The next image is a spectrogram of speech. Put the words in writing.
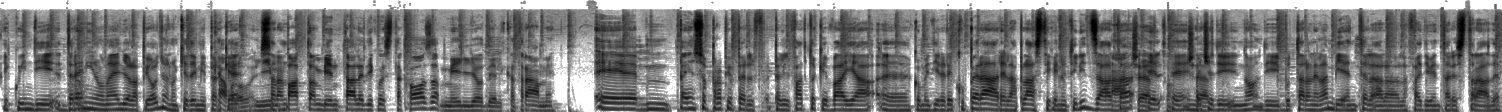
e quindi drenino ah. meglio la pioggia, non chiedemi perché. Cavolo, l'impatto saranno... ambientale di questa cosa meglio del catrame? E mm, penso proprio per, per, il fatto che vai a eh, come dire, recuperare la plastica inutilizzata ah, certo, e, e certo. invece di, no, di, buttarla nell'ambiente la, la, la, fai diventare strade.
